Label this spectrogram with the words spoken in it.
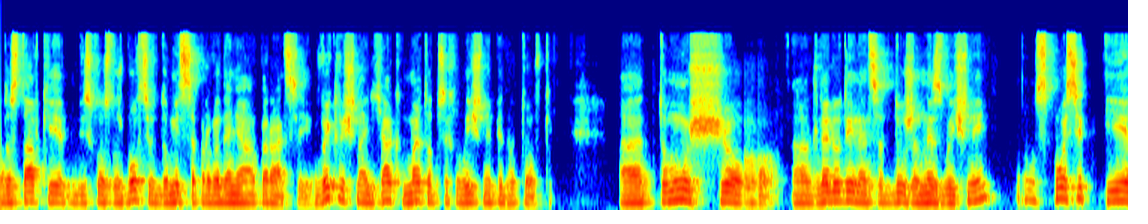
доставки військовослужбовців до місця проведення операції, виключно як метод психологічної підготовки, Е, тому що для людини це дуже незвичний спосіб, і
